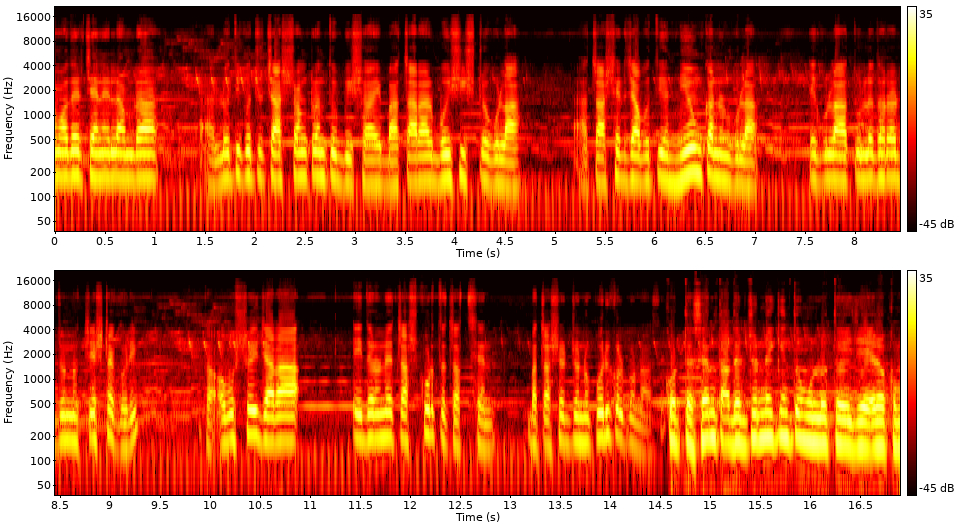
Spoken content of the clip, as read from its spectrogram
আমাদের চ্যানেলে আমরা লতিকচু চাষ সংক্রান্ত বিষয় বা চারার বৈশিষ্ট্যগুলা চাষের যাবতীয় নিয়মকানুনগুলা, এগুলা তুলে ধরার জন্য চেষ্টা করি। তা অবশ্যই যারা এই ধরনের চাষ করতে চাচ্ছেন বা চাষের জন্য পরিকল্পনা আছে? করতেছেন। তাদের জন্যই কিন্তু মূলত এই যে এরকম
